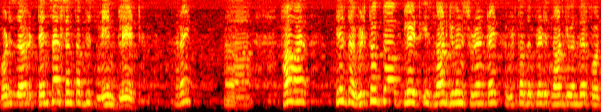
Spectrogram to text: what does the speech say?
what is the tensile strength of this main plate right? Uh, however here the width of the plate is not given student right? Width of the plate is not given therefore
